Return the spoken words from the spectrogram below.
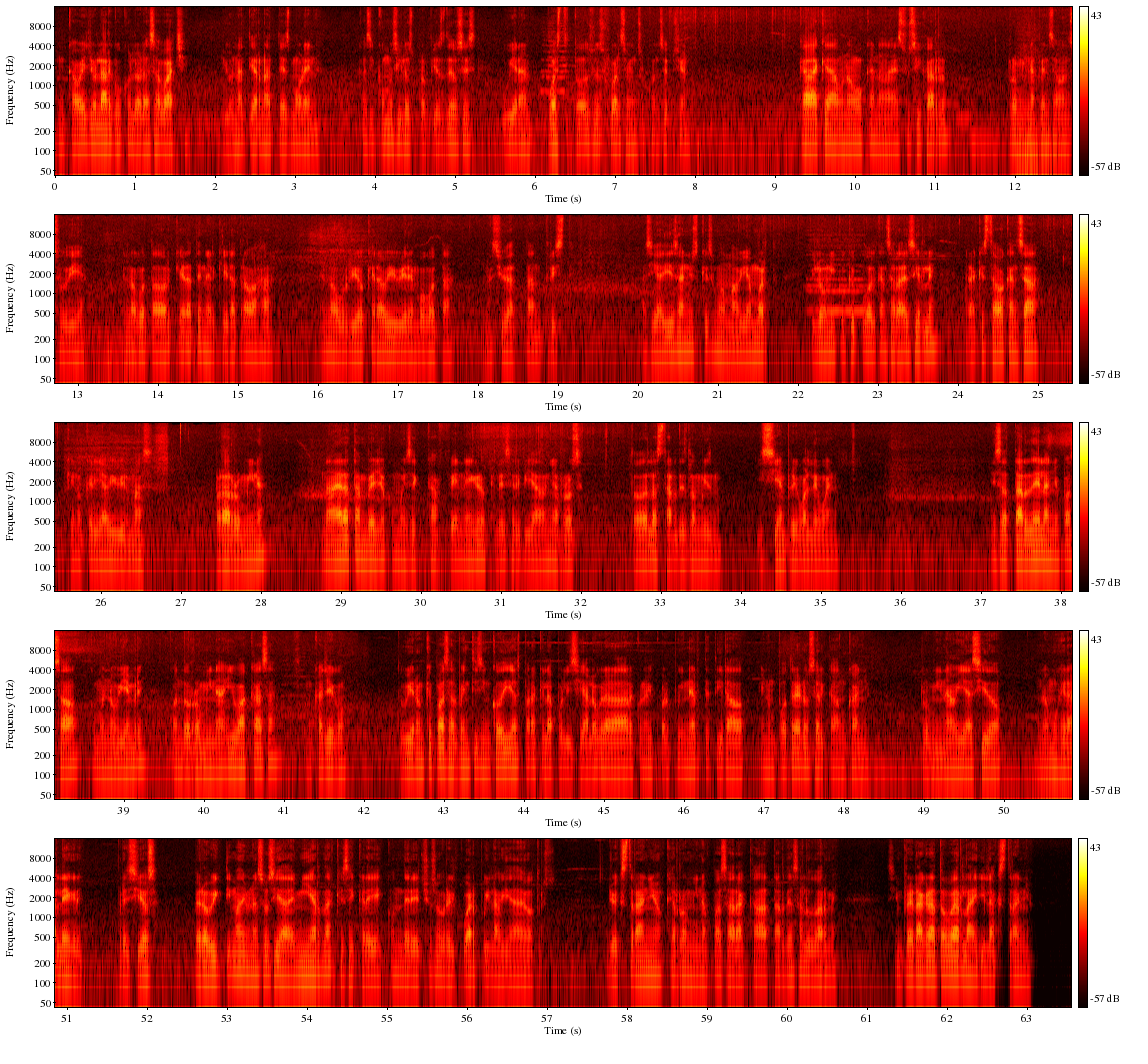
un cabello largo color azabache y una tierna tez morena, casi como si los propios dioses hubieran puesto todo su esfuerzo en su concepción. Cada que daba una bocanada de su cigarro, Romina pensaba en su día, en lo agotador que era tener que ir a trabajar, en lo aburrido que era vivir en Bogotá, una ciudad tan triste. Hacía 10 años que su mamá había muerto y lo único que pudo alcanzar a decirle era que estaba cansada, que no quería vivir más. Para Romina, nada era tan bello como ese café negro que le servía a Doña Rosa. Todas las tardes lo mismo, y siempre igual de bueno. Esa tarde del año pasado, como en noviembre, cuando Romina iba a casa, nunca llegó. Tuvieron que pasar 25 días para que la policía lograra dar con el cuerpo inerte tirado en un potrero cerca de un caño. Romina había sido una mujer alegre, preciosa, pero víctima de una sociedad de mierda que se cree con derecho sobre el cuerpo y la vida de otros. Yo extraño que Romina pasara cada tarde a saludarme. Siempre era grato verla y la extraño.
